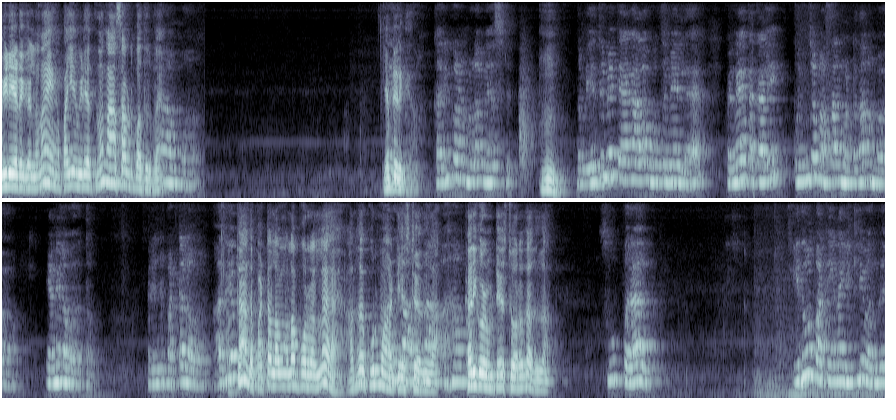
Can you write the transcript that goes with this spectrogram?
வீடியோ எடுக்கலைன்னா எங்கள் பையன் வீடியோ எடுத்தா நான் சாப்பிட்டு பார்த்துருப்பேன். எப்படி இருக்கு? கறி குழம்புலாம் வேஸ்ட்டு ம். நம்ம எதுவுமே தேங்காயெல்லாம் ஊற்றவே இல்லை. வெங்காய தக்காளி கொஞ்சம் மசாலா மட்டும் தான் நம்ம எண்ணெயில் வறுத்தோம். ரெண்டு பட்டை லவங்கம். அதே அதான் அந்த பட்டை லவங்கெல்லாம் போடுறல்ல அதுதான் குருமா டேஸ்ட்டு அதுதான். கறி குழம்பு டேஸ்ட் வர்றது அதுதான். சூப்பராக இருக்கு. இதுவும் பார்த்தீங்கன்னா இட்லி வந்து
